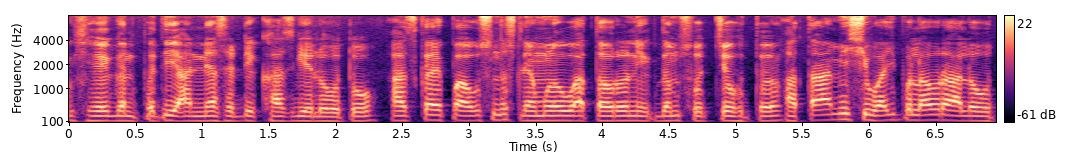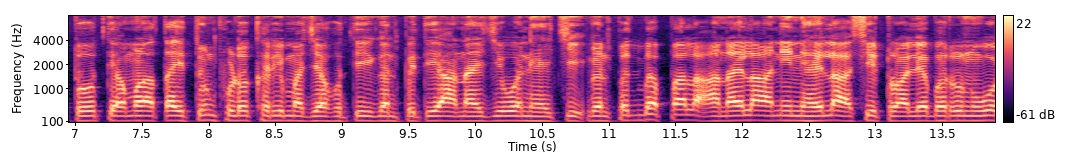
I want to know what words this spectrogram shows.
हे गणपती आणण्यासाठी खास गेलो होतो. आज काय पाऊस नसल्यामुळं वातावरण एकदम स्वच्छ होतं. आता आम्ही शिवाजी पुलावर आलो होतो. त्यामुळे आता इथून पुढं खरी मजा होती गणपती आणायची व न्यायची. गणपती बाप्पाला आणायला आणि न्यायला अशी ट्रॉल्या भरून व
